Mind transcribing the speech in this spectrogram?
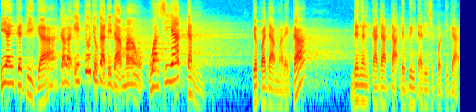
yang ketiga, kalau itu juga tidak mau, wasiatkan kepada mereka dengan kadar tak lebih dari sepertiga.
